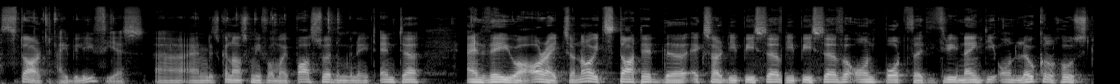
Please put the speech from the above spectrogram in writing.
start I believe yes. Uh, and it's gonna ask me for my password. I'm gonna hit enter and there you are. All right. So now it started the XRDP server, DP server on port 3390 on localhost.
